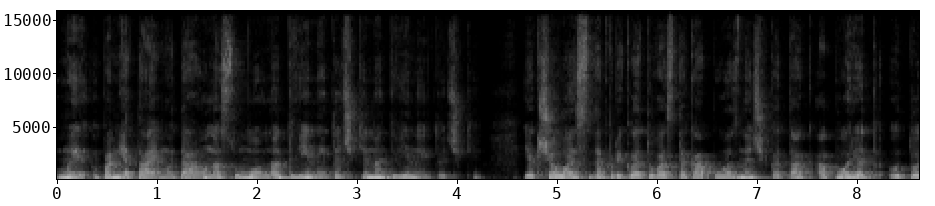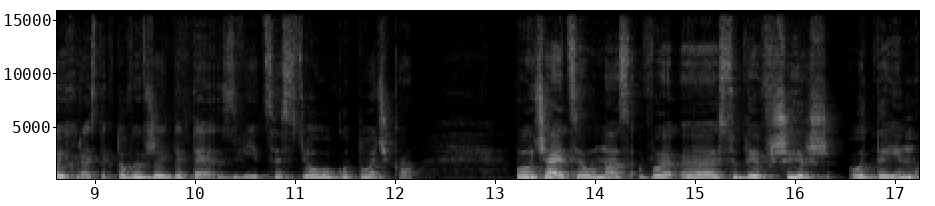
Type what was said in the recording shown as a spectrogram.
ми пам'ятаємо, да, у нас умовно дві ниточки на дві ниточки. Якщо ось, наприклад, у вас така позначка, так, а поряд той хрестик, то ви вже йдете звідси, з цього куточка. Получається, у нас в, е, сюди вширш один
